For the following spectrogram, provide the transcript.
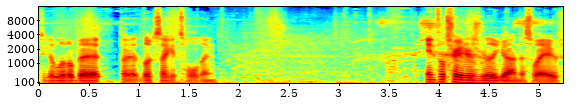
Take a little bit, but it looks like it's holding. Infiltrator is really good on this wave.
